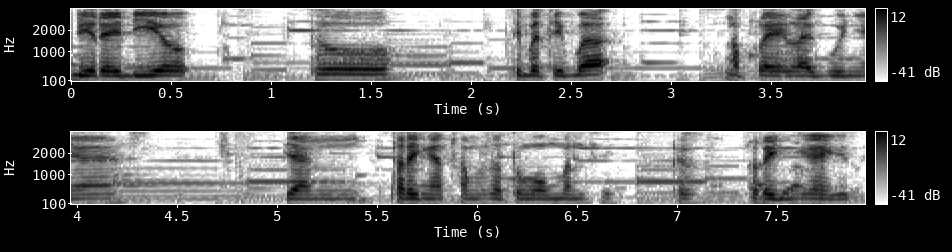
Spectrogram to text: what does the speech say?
di radio tuh tiba-tiba ngeplay lagunya yang teringat sama satu momen sih tuh seringnya gitu.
